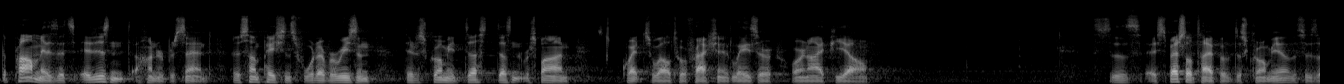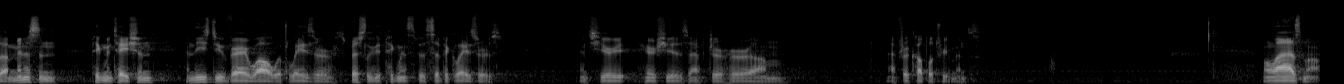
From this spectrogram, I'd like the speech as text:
The problem is it's, it isn't 100%. There's some patients, for whatever reason, their dyschromia just doesn't respond quite so well to a fractionated laser or an IPL. This is a special type of dyschromia. This is a Minocin pigmentation, and these do very well with laser, especially the pigment-specific lasers. And here, here she is after, her, um, after a couple treatments. Melasma.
